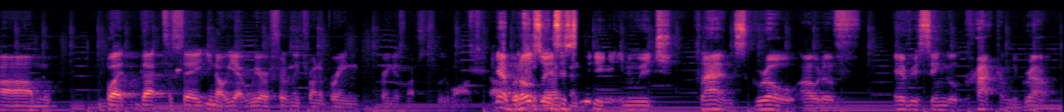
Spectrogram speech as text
um, but that to say you know yeah we are certainly trying to bring bring as much as we want yeah um, but, but also it's a city in which plants grow out of every single crack on the ground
